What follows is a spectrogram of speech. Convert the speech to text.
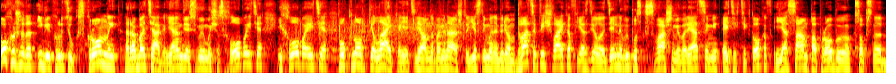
Ох уж этот Игорь Крутюк, скромный работяга. Я надеюсь, вы ему сейчас хлопаете и хлопаете по кнопке лайка. Я, я вам напоминаю, что если мы наберем 20 тысяч лайков, я сделаю отдельный выпуск с вашими вариациями этих тиктоков. И я сам попробую, собственно,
